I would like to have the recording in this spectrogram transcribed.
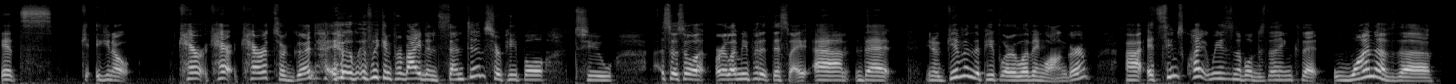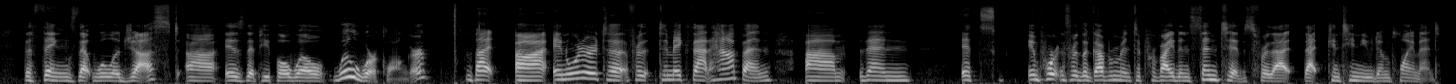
it's you know car- car- carrots are good. If, we can provide incentives for people to so so or let me put it this way um, that you know given that people are living longer uh, it seems quite reasonable to think that one of the the things that will adjust uh, is that people will will work longer. But uh, in order to for, to make that happen um, then it's important for the government to provide incentives for that that continued employment.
